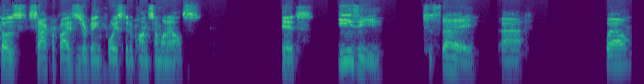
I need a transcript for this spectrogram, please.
those sacrifices are being foisted upon someone else? It's easy to say that, well,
